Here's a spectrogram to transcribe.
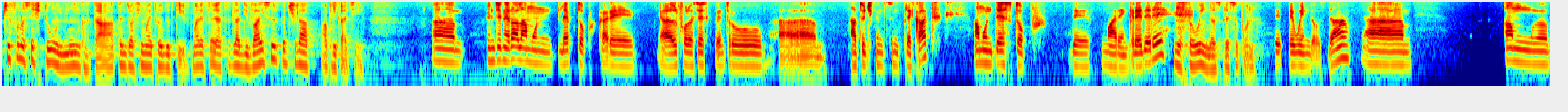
ce folosești tu în munca ta pentru a fi mai productiv? Mă refer atât la device-uri cât și la aplicații. Uh, în general am un laptop care uh, îl folosesc pentru uh, atunci când sunt plecat. Am un desktop de mare încredere. Este pe Windows, presupun. De pe Windows, da. Uh, am uh,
